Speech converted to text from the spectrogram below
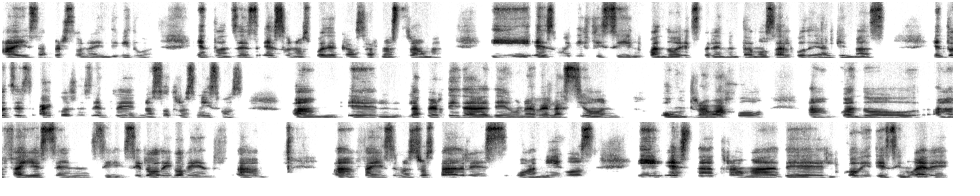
a esa persona individual. Entonces, eso nos puede causar más trauma y es muy difícil cuando experimentamos algo de alguien más. Entonces, hay cosas entre nosotros mismos, la pérdida de una relación o un trabajo, cuando ah, fallecen, si, si, lo digo bien, ah, fallecen nuestros padres o amigos y esta trauma del COVID-19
